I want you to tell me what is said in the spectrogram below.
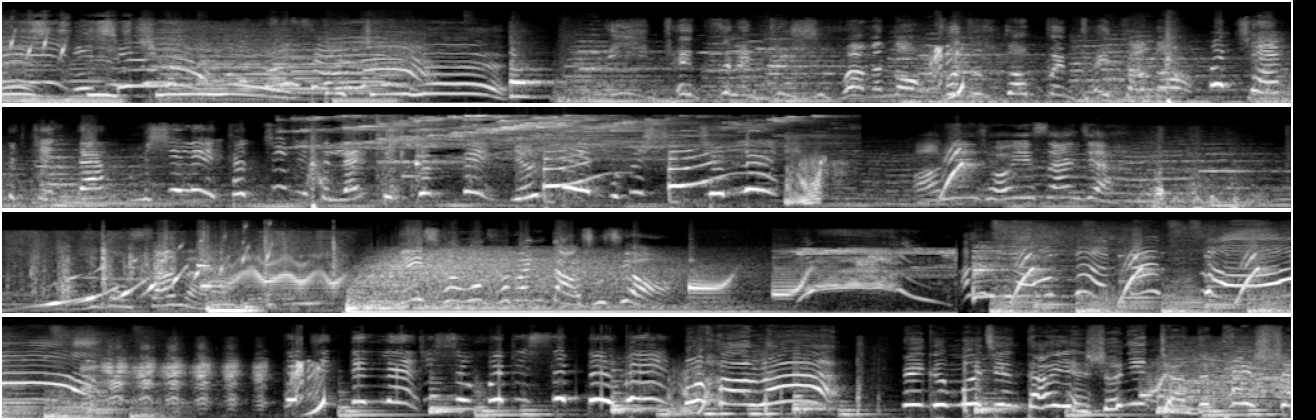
一千万，发财了！一天只能继续还完哦，或者双倍赔偿哦。花钱不简单，我们先来一套最美的篮球装备，有钱不会输钱嘞。黄金球衣三件，一共三百万，没钱我可把你打出去哦！老板拿走！太简单。了，这是花的三百万。不好了，那个墨镜导演说你长得太帅，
